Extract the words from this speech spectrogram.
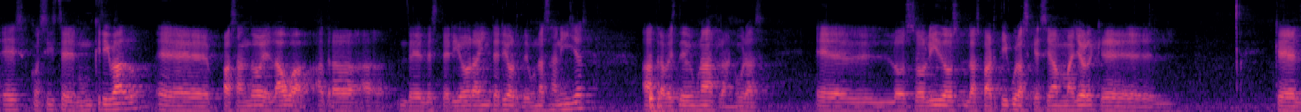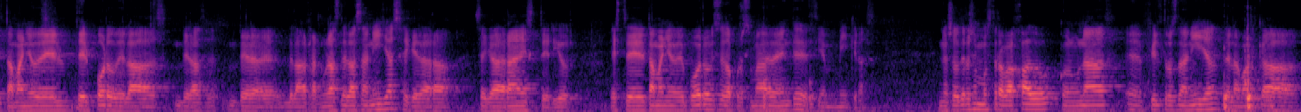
es, consiste en un cribado, eh, pasando el agua del exterior a interior de unas anillas a través de unas ranuras. Los sólidos, las partículas que sean mayores que el, que el tamaño del, poro de las, de, las, de, las, ranuras de las anillas se quedará, se quedará en exterior. Este tamaño de poro es aproximadamente de 100 micras. Nosotros hemos trabajado con unos eh, filtros de anillas de la marca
